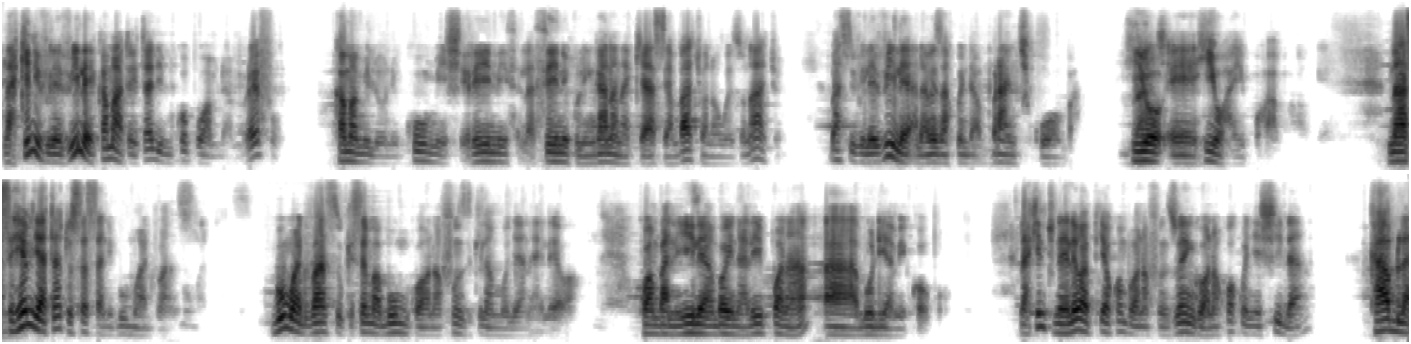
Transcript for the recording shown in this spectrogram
Lakini vile vile kama atahitaji mkopo wa muda mrefu kama milioni kumi ishirini thelathini kulingana na kiasi ambacho ana uwezo nacho basi vile vile anaweza kwenda branch kuomba. Hiyo Branch. eh, hiyo haipo hapa. Na sehemu ya tatu sasa ni boom advance. Boom advance ukisema boom kwa wanafunzi kila mmoja anaelewa kwamba ni ile ambayo inalipwa na uh, bodi ya mikopo. Lakini tunaelewa pia kwamba wanafunzi wengi wanakuwa kwenye shida kabla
